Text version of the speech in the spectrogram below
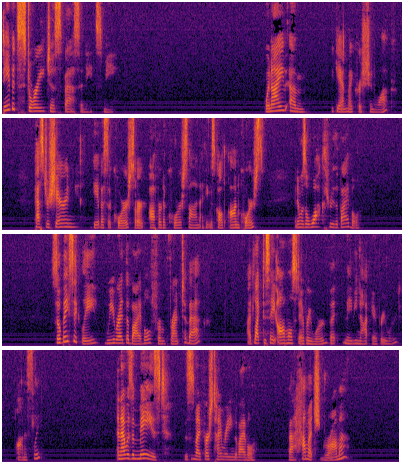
David's story just fascinates me. When I um, began my Christian walk, Pastor Sharon gave us a course or offered a course on, I think it was called On Course, and it was a walk through the Bible. So basically, we read the Bible from front to back. I'd like to say almost every word, but maybe not every word, honestly. And I was amazed. This is my first time reading the Bible about how much drama,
